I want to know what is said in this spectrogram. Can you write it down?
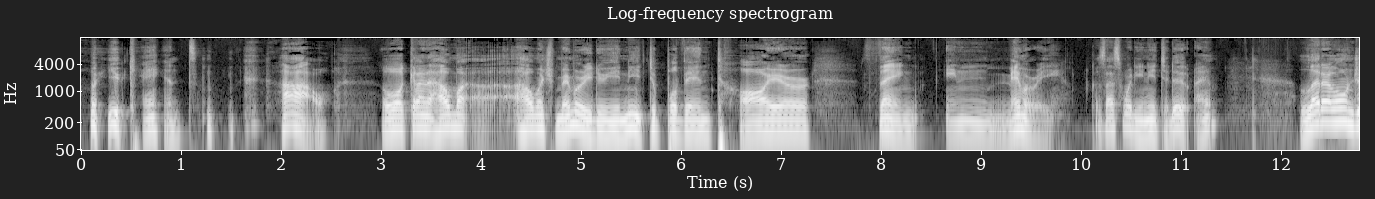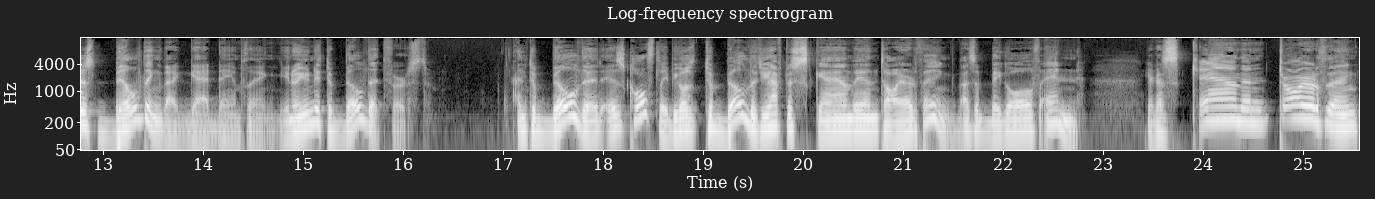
you can't. how? What kind of how much how much memory do you need to put the entire thing in memory? Because that's what you need to do, right? Let alone just building that goddamn thing. You know, you need to build it first. And to build it is costly because to build it, you have to scan the entire thing. That's a big O of N. You can scan the entire thing,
